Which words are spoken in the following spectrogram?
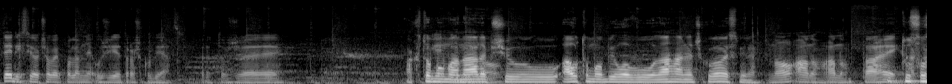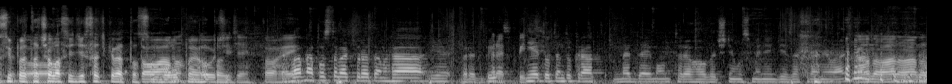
vtedy si ho človek podľa mňa užije trošku viac, pretože A k tomu má najlepšiu automobilovú naháňačku vo vesmíre. No áno, áno, tá hej. Tu som si pretačal to- asi 10 krát, to, To som áno, bol úplne to hotový. určite, to hej. Hlavná postava, ktorá tam hrá, je Brad Pitt. Brad Pitt. Nie je to tentokrát Matt Damon, ktorého väčšine musíme niekde zachraňovať. Áno, áno, áno.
